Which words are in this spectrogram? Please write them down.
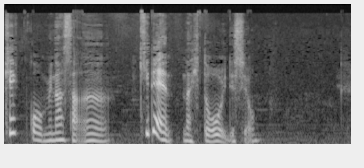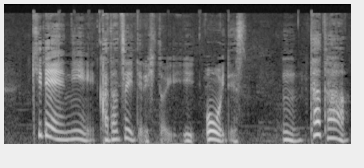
結構皆さん綺麗な人多いですよ。綺麗に片付いてる人多いです、うん、ただ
